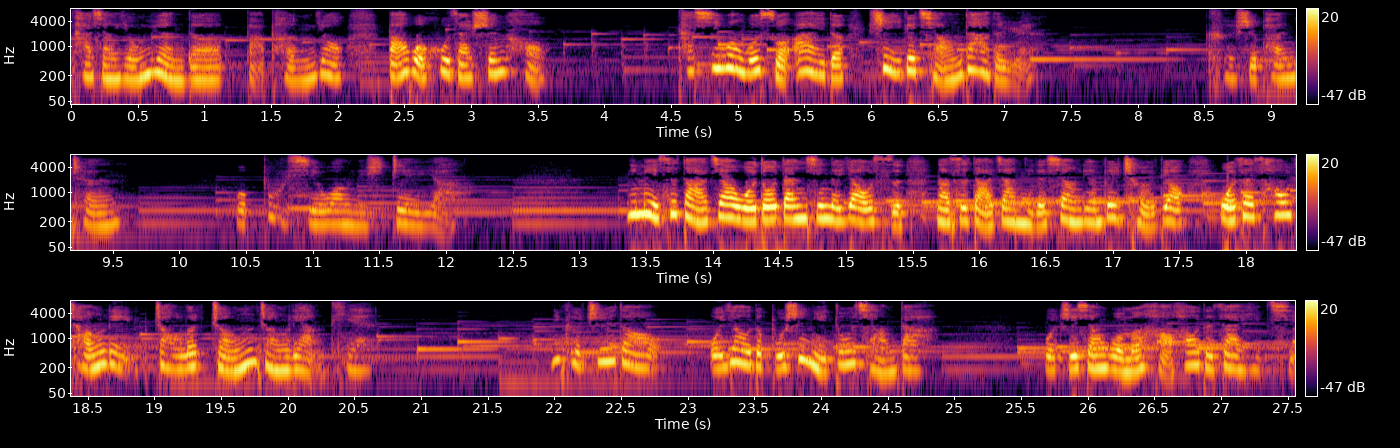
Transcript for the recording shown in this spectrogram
他想永远的把朋友把我护在身后，他希望我所爱的是一个强大的人。可是潘晨，我不希望你是这样。你每次打架，我都担心的要死。那次打架，你的项链被扯掉，我在操场里找了整整两天。你可知道，我要的不是你多强大，我只想我们好好的在一起，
